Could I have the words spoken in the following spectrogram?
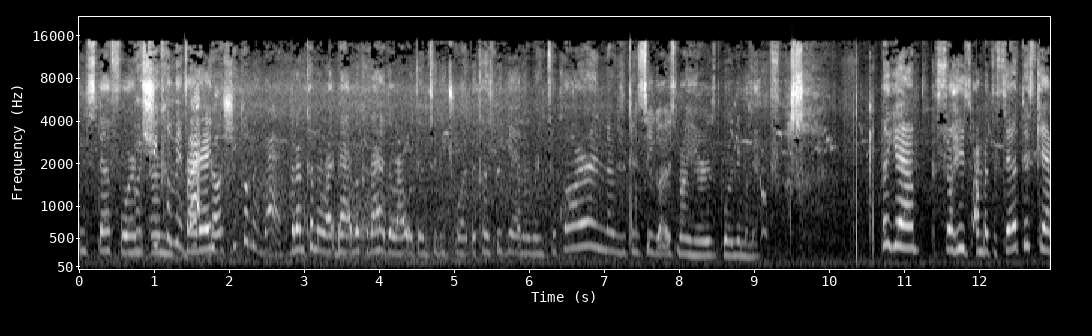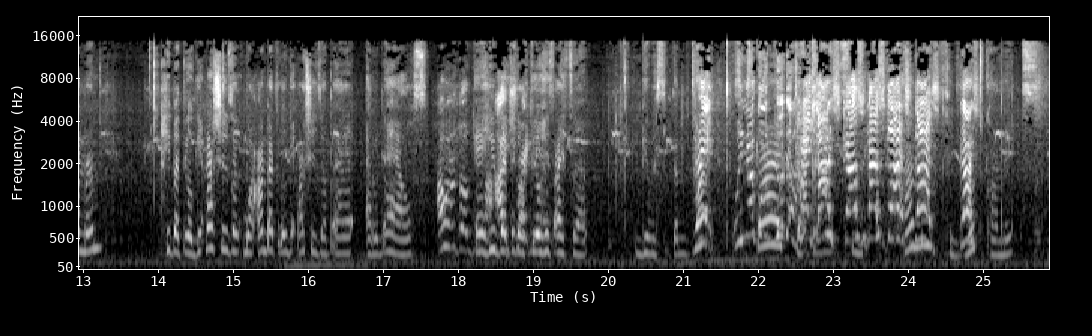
and stuff for But she um, coming Friday. back, though. She coming back. But I'm coming right back because I had to ride with them to Detroit because we're getting a rental car. And as you can see, guys, my hair is going in my mouth. But yeah, so he's. I'm about to set up this camera. He about to go get my shoes up. Well, I'm about to go get my shoes up out of, out of the house, I want to go get and my he about ice to go right fill now. his ice up. And give us a thumbs. Hey, we not gonna do the. Hey, don't guys, guys, guys, guys, Comments, guys, guys. vote comments.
